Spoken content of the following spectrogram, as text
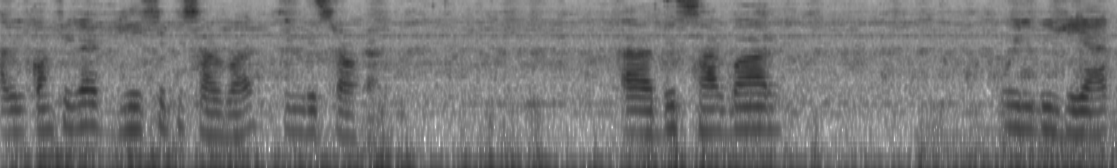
I will configure DHCP server in this router. Uh, this server will be react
